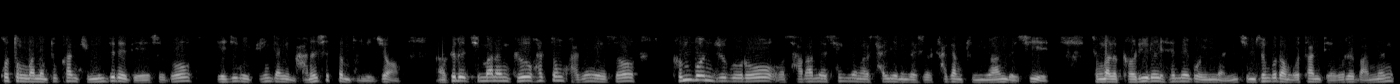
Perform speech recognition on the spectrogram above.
고통받는 북한 주민들에 대해서도 애정이 굉장히 많으셨던 분이죠. 어, 그렇지만은 그 활동 과정에서 근본적으로 사람의 생명을 살리는 것이 가장 중요한 것이 정말 거리를 헤매고 있는 짐승보다 못한 대우를 받는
